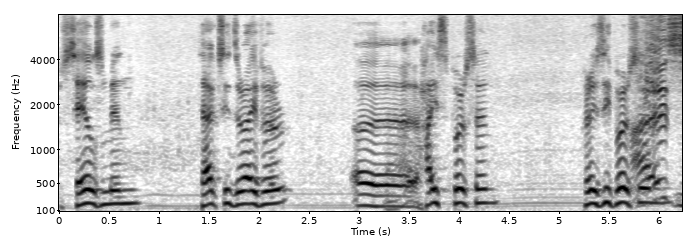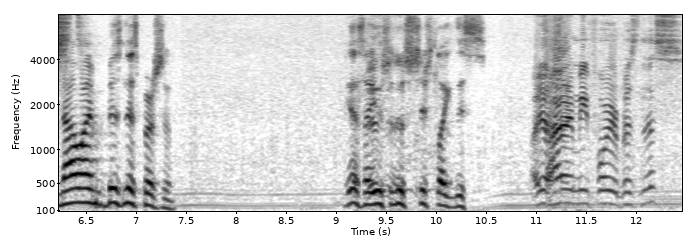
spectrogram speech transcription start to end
salesman, taxi driver, uh, heist person, crazy person. Heist? Now I'm business person. Yes, I used to do Business. shit like this. Are you hiring me for your business?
